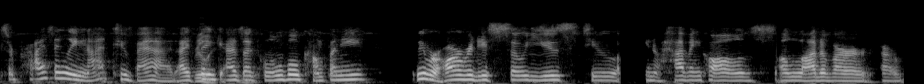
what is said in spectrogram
surprisingly not too bad. I Really? think as a global company, we were already so used to, you know, having calls. A lot of our, our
